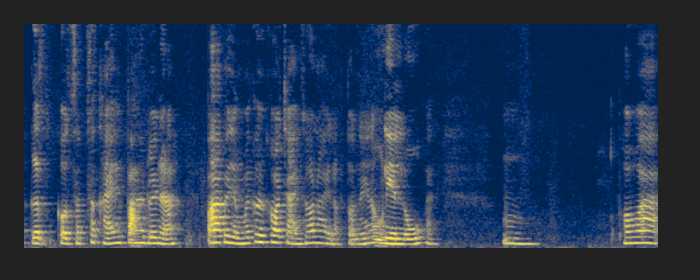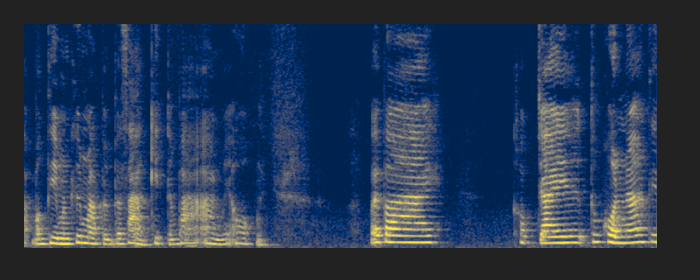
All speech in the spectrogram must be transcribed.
ๆ กดกด subscribe ให้ป้าด้วยนะ ป้าก็ยังไม่ค่อยเข้าใจเท่าไหร่หรอก ตอนนี้ต้องเรียนรู้ไป อืม เพราะว่าบางทีมันขึ้นมาเป็นภาษาอังกฤษนะป้าอ่านไม่ออกไง บายบาย ขอบใจทุกคนนะที่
